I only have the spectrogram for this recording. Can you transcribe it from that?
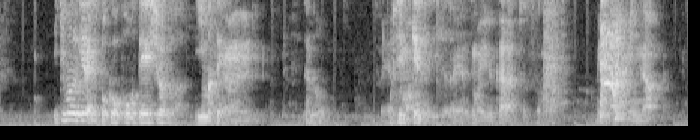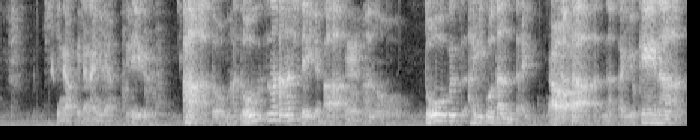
生き物嫌いで僕を肯定しろとは言いませんから、うん。あの、そういうやつも押し付けないでいただそういうやくつもいるからちょっとね。みんながみんな好きなわけじゃないんだよっていうう。あ、あと、まあ、動物の話で言えば、うんあの、動物愛護団体がさ、なんか余計な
